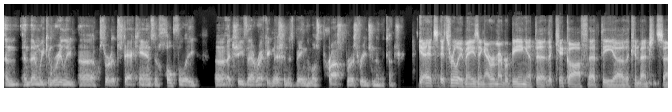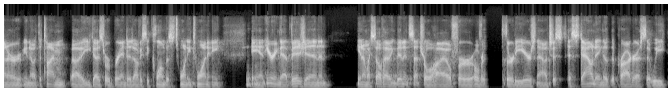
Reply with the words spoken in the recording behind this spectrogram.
and and then we can really uh, sort of stack hands and hopefully uh, achieve that recognition as being the most prosperous region in the country. Yeah, it's it's really amazing. I remember being at the the kickoff at the uh, the convention center. You know, at the time uh, you guys were branded obviously Columbus 2020, mm-hmm. and hearing that vision, and you know myself having been in Central Ohio for over 30 years now, it's just astounding the progress that we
